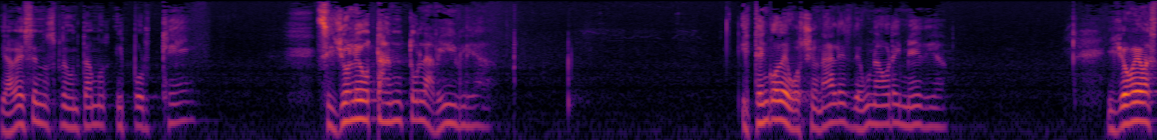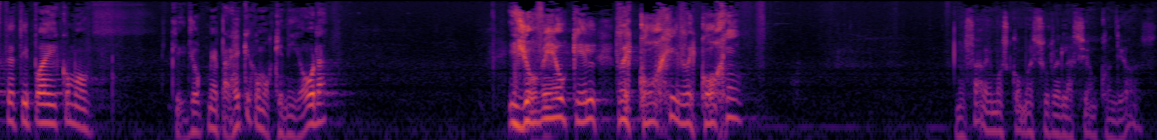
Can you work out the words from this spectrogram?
Y a veces nos preguntamos, ¿y por qué? Si yo leo tanto la Biblia y tengo devocionales de una hora y media, y yo veo a este tipo ahí como, que yo me parece que como que ni ora, y yo veo que él recoge y recoge, no sabemos cómo es su relación con Dios.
